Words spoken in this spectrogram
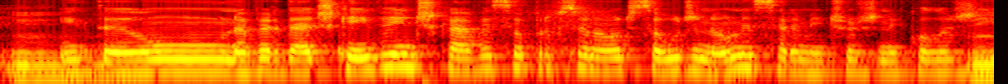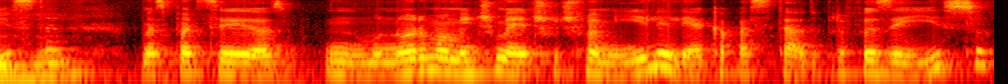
Uhum. Então, na verdade, quem vai indicar vai ser o profissional de saúde, não necessariamente um ginecologista, uhum. mas pode ser normalmente o médico de família, ele é capacitado para fazer isso.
